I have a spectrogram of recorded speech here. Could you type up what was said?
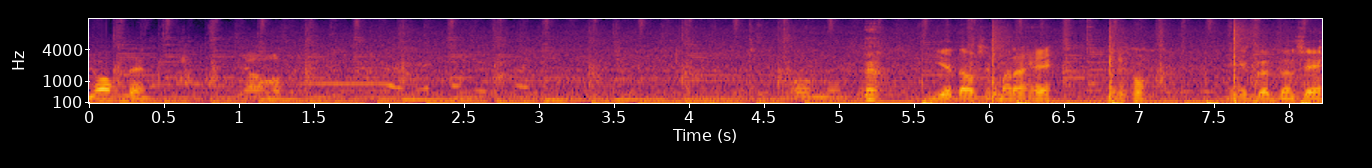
Yo len. ये दाव से मरा है। देखो, ये गर्दन से।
